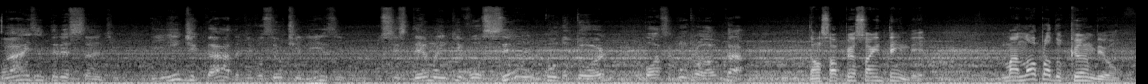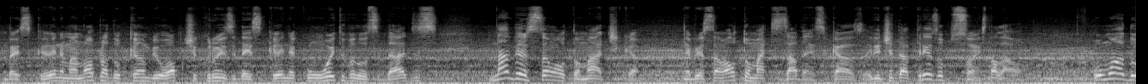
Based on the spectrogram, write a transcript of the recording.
mais interessante e indicada que você utilize o sistema em que você, condutor, possa controlar o carro. Então, só para o pessoal entender. Manopla do câmbio da Scania, manopla do câmbio OptiCruise da Scania com 8 velocidades. Na versão automática, na versão automatizada nesse caso, ele te dá três opções, tá lá, ó. O modo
